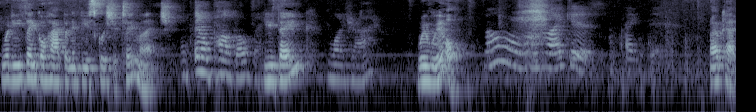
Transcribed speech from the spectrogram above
What do you think will happen if you squish it too much? it'll pop open. You think? You want to try? We will. No, I like it like this. Okay.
